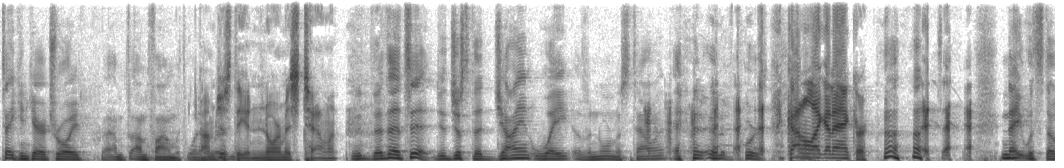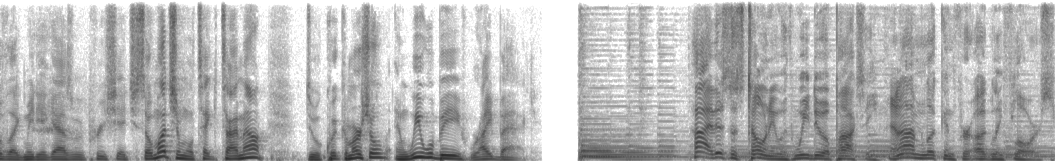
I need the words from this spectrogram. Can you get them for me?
taking care of Troy, I'm I'm fine with whatever. I'm just the enormous talent, Th- that's it. Just the giant weight of enormous talent, and of course kind of like an anchor. Nate with Stove Leg Media guys. We appreciate you so much, and we'll take time out, do a quick commercial, and we will be right back. Hi, this is Tony with We Do Epoxy, and I'm looking for ugly floors.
